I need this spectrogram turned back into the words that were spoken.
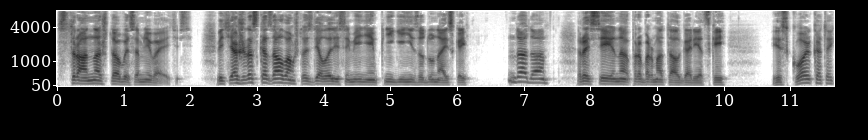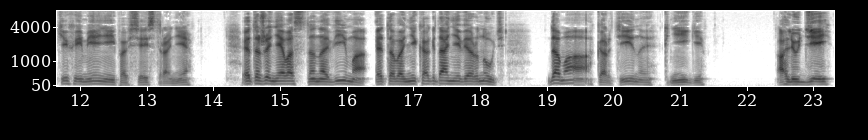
Странно, что вы сомневаетесь. Ведь я же рассказал вам, что сделали с имением княгини Задунайской. «Да-да», — рассеянно пробормотал Горецкий. «И сколько таких имений по всей стране! Это же невосстановимо, этого никогда не вернуть. Дома, картины, книги. А людей?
